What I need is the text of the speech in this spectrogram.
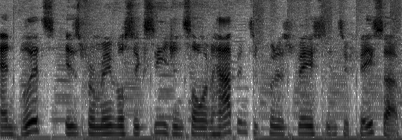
and Blitz is from Rainbow Six Siege and someone happened to put his face into FaceApp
